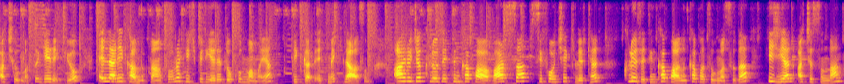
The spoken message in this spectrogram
açılması gerekiyor. Eller yıkandıktan sonra hiçbir yere dokunmamaya dikkat etmek lazım. Ayrıca klozetin kapağı varsa sifon çekilirken klozetin kapağının kapatılması da hijyen açısından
